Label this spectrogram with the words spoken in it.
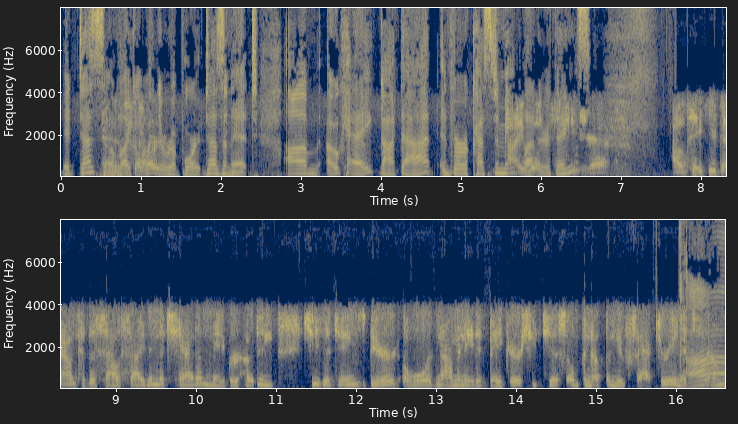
it does sound like a weather report, doesn't it? Um, okay, got that. For custom made I will- leather things. Yeah. I'll take you down to the south side in the Chatham neighborhood, and she's a James Beard Award nominated baker. She just opened up a new factory, and it's Brown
